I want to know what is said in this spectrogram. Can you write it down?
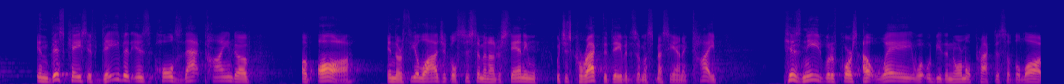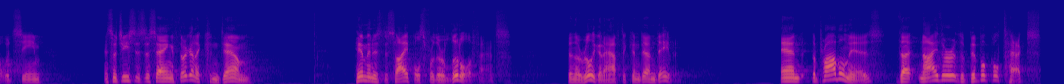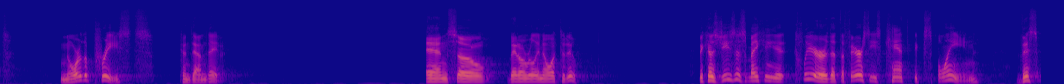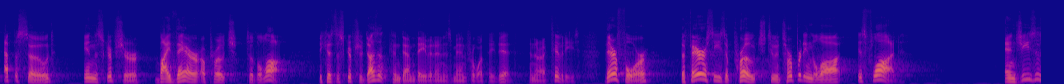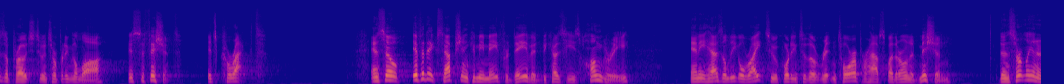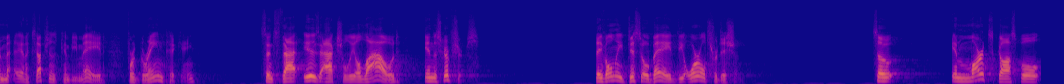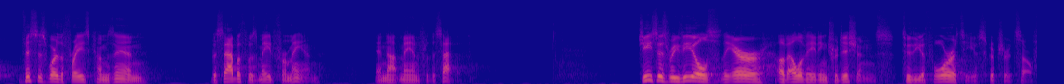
in this case, if David is, holds that kind of, of awe in their theological system and understanding, which is correct that David is a messianic type, his need would, of course, outweigh what would be the normal practice of the law, it would seem. And so Jesus is saying if they're going to condemn him and his disciples for their little offense, then they're really going to have to condemn David. And the problem is that neither the biblical text nor the priests condemn David. And so they don't really know what to do. Because Jesus is making it clear that the Pharisees can't explain this episode in the scripture by their approach to the law. Because the scripture doesn't condemn David and his men for what they did and their activities. Therefore, the Pharisees' approach to interpreting the law is flawed. And Jesus' approach to interpreting the law is sufficient, it's correct. And so, if an exception can be made for David because he's hungry and he has a legal right to, according to the written Torah, perhaps by their own admission, then certainly an, an exception can be made for grain picking, since that is actually allowed in the scriptures. They've only disobeyed the oral tradition. So, in Mark's gospel, this is where the phrase comes in the Sabbath was made for man, and not man for the Sabbath. Jesus reveals the error of elevating traditions to the authority of Scripture itself.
